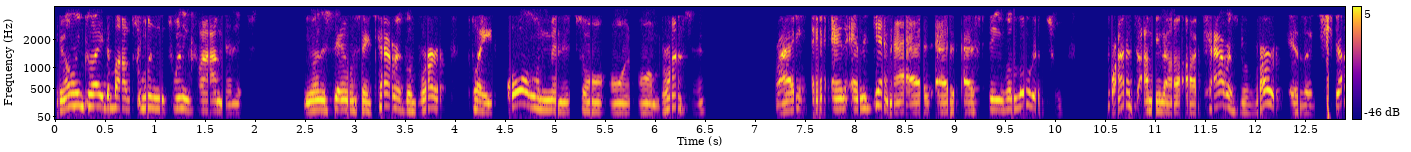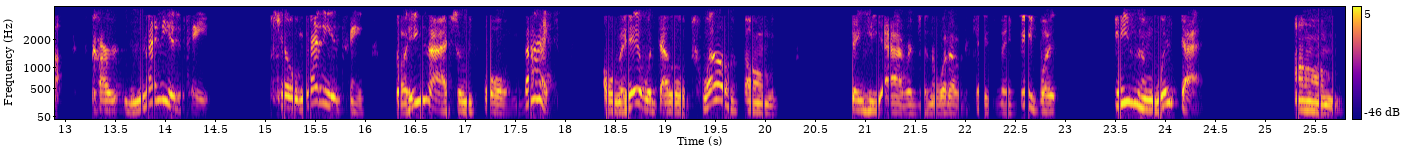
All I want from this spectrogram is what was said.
he only played about 20, 25 minutes. You understand what I'm saying? Caris LeVert played all the minutes on, on, on Brunson, right? And, and, and again, as, as, as Steve alluded to, Brunson, I mean, uh, uh, Caris LeVert is a chuck. Kurt many a team, killed many a team. So he's actually falling back over here with that little 12 um, thing he averaging or whatever the case may be. But even with that, um,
